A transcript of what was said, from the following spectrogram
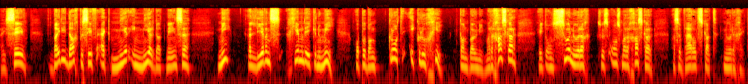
Hy sê by die dag besef ek meer en meer dat mense nie 'n lewensgewende ekonomie op 'n bankrot ekologie kan bou nie. Madagaskar het ons so nodig soos ons Madagaskar as 'n wêreldskat nodig het.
